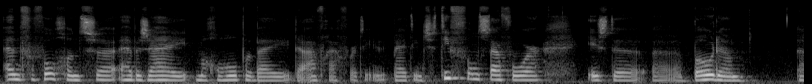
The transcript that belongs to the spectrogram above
en vervolgens eh, hebben zij me geholpen bij de aanvraag voor het, bij het initiatieffonds daarvoor. Is de eh, bodem eh,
